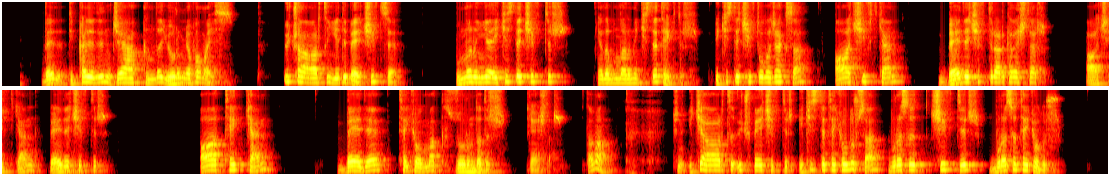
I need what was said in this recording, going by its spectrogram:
Ve dikkat edin C hakkında yorum yapamayız. 3A artı 7B çiftse bunların ya ikisi de çifttir ya da bunların ikisi de tektir. İkisi de çift olacaksa A çiftken B de çifttir arkadaşlar. A çiftken B de çifttir. A tekken B de tek olmak zorundadır gençler. Tamam. Şimdi 2A artı 3B çifttir. İkisi de tek olursa burası çifttir. Burası tek olur.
